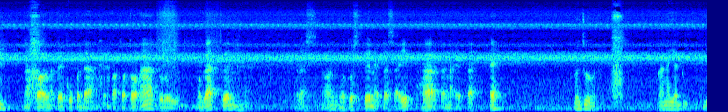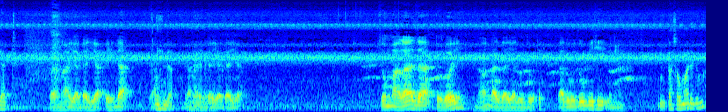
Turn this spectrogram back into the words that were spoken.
nakol nate ku pedang. Pakoto a tuluy megatkeun. Terus non mutuskeun eta saib ha kana eta eh? Rojul karena yadu yad. Karena ya daya ihda ihda karena ihda ya daya summa laza tuluy non laza ya luzu teh taluzu bihi ini. Entah sama ada dia mah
